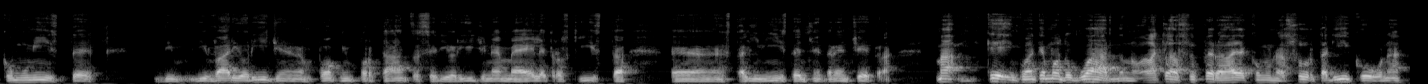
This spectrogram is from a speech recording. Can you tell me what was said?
comuniste di, di varie origini, non poca importanza se di origine ML, troschista, eh, stalinista, eccetera, eccetera, ma che in qualche modo guardano la classe operaia come una sorta di icona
